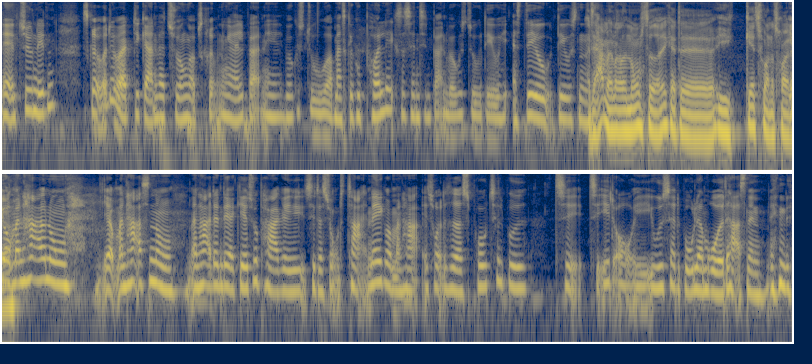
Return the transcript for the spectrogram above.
2019, skriver det jo, at de gerne vil have tvunget opskrivning af alle børn i vuggestue, og man skal kunne pålægge sig at sende sine børn i vuggestue. Det er jo, altså, det er jo, det er jo sådan... Altså, det har man allerede nogle steder, ikke? At, øh, I ghettoerne, tror jeg, Jo, man har jo nogle... Jo, man har sådan nogle... Man har den der ghettopakke i citationstegn, ikke? Hvor man har, jeg tror, det hedder sprogtilbud til, til et år i, i udsatte boligområder. Det har sådan en, en,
